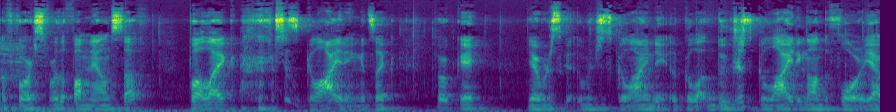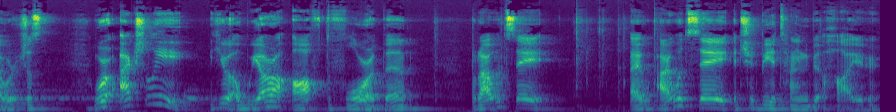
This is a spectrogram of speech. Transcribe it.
of course, for the thumbnail and stuff. But like, it's just gliding. It's like, okay, yeah, we're just we're just gliding, gl we're just gliding on the floor. Yeah, we're just we're actually here. We are off the floor a bit, but I would say, I I would say it should be a tiny bit higher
